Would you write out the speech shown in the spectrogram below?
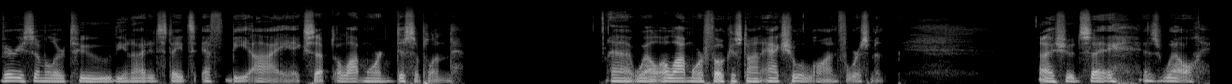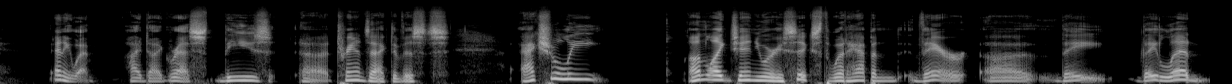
Very similar to the United States FBI, except a lot more disciplined. Uh, well, a lot more focused on actual law enforcement, I should say, as well. Anyway, I digress. These uh, trans activists actually, unlike January 6th, what happened there, uh, they they led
